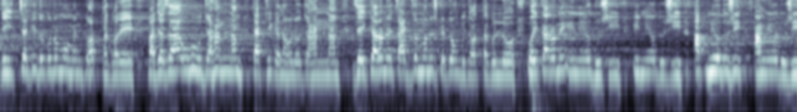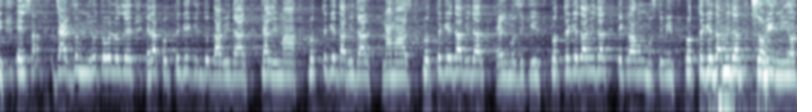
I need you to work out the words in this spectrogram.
যে ইচ্ছাকৃত কোনো মুমিনকে হত্যা করে ফাজাজাউহু জাহান্নাম, তার ঠিকানা হলো জাহান্নাম। যেই কারণে চারজন মানুষকে টঙ্গিতে হত্যা করল, ওই কারণে ইনিও দোষী ইনিও দোষী, আপনিও দোষী, আমিও দোষী। এই চারজন নিহত হলো যে, এরা প্রত্যেকে কিন্তু দাবিদার, কালিমা, প্রত্যেকে দাবিদার নামাজ, প্রত্যেকে দাবিদার এলমজিকির প্রত্যেকে দাবিদার ইকরামুল মুসলিমিন, প্রত্যেকে দাবিদার সহি নিয়ত,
